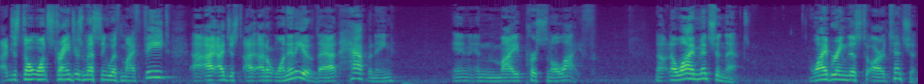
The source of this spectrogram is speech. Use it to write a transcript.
I just don't want strangers messing with my feet. I, I just I, I, don't want any of that happening in in my personal life. Now, now why mention that? Why bring this to our attention?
